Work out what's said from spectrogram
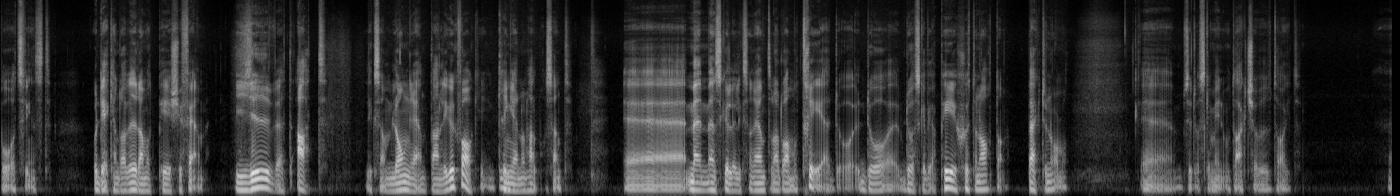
på årsvinst. Och det kan dra vidare mot P 25 givet att liksom långräntan ligger kvar kring mm. 1,5 procent. Eh, men, men skulle liksom räntorna dra mot 3 då, då, då ska vi ha P 17-18, back to normal. Eh, så då ska man in mot aktier överhuvudtaget. Eh.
